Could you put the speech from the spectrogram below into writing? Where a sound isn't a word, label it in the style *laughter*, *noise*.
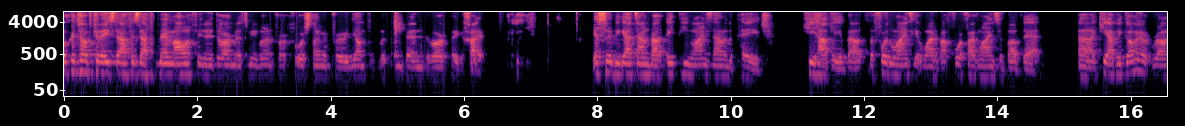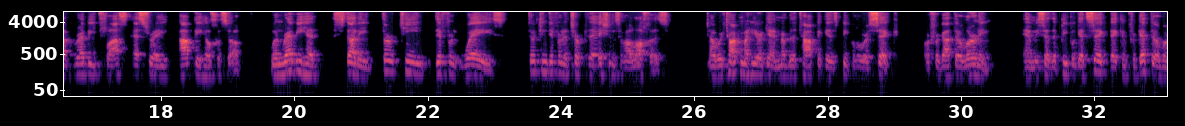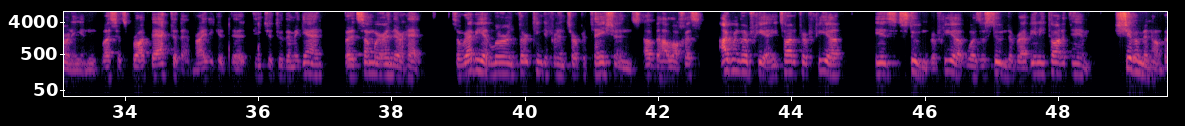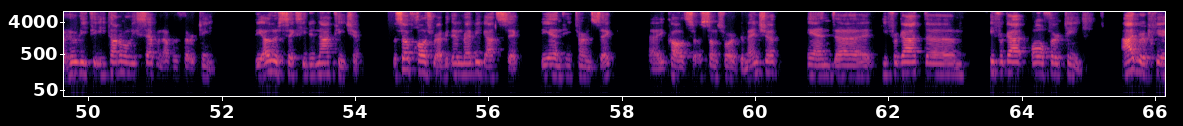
Boker today's daf is daf mem aleph in dorm as we learn for four shlemim for Yom Tov with Ben Devar Pegachayim. Yesterday we got down about 18 lines down on the page. Kihavi about before the lines get wide, about four or five lines above that. Uh, Kihavi Gomer Rebbe Tlas Esrei Api Hilchasov. When Rebbe had studied 13 different ways, 13 different interpretations of halachas, uh, we're talking about here again. Remember, the topic is people who are sick or forgot their learning. And we said that people get sick, they can forget their learning unless it's brought back to them, right? You could uh, teach it to them again, but it's somewhere in their head. So Rebbe had learned 13 different interpretations of the halachas. Agron Rav Chia, he taught it to Rav his student. Rav was a student of Rebbe, and he taught it to him. Shiva minham, but who did he, he taught him only seven of the 13. The other six he did not teach him. The Chosh Rebbe, then Rebbe got sick. The end, he turned sick. Uh, he called some sort of dementia, and uh, he forgot um, he forgot all 13. Ad Rav Chia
